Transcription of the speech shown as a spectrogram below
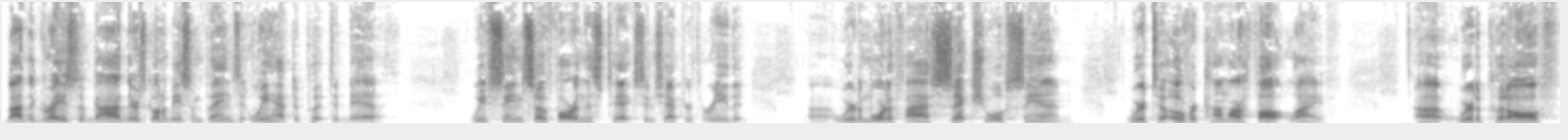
by the grace of God, there's going to be some things that we have to put to death. We've seen so far in this text in chapter 3 that uh, we're to mortify sexual sin, we're to overcome our thought life, uh, we're to put off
